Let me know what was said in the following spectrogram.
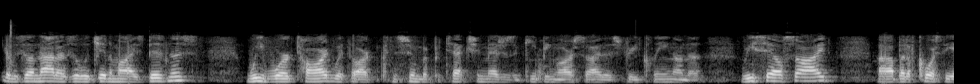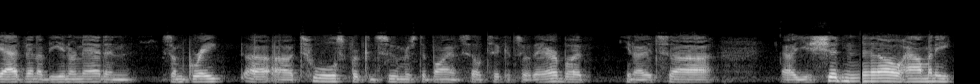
it was not as a legitimized business. We've worked hard with our consumer protection measures and keeping our side of the street clean on the resale side. Uh, but of course, the advent of the internet and some great uh, uh, tools for consumers to buy and sell tickets are there. But you know, it's uh, uh, you shouldn't know how many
